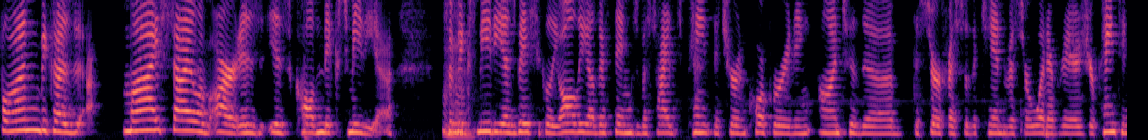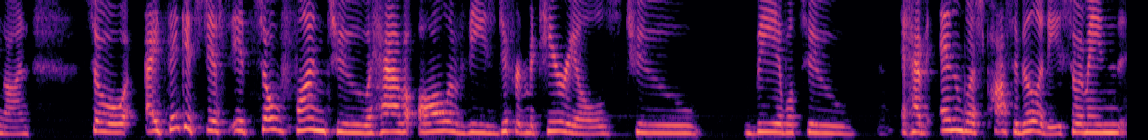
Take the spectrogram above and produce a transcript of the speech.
fun because my style of art is is called mixed media. So mm-hmm. mixed media is basically all the other things besides paint that you're incorporating onto the the surface or the canvas or whatever it is you're painting on. So I think it's just it's so fun to have all of these different materials to be able to have endless possibilities. So I mean,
